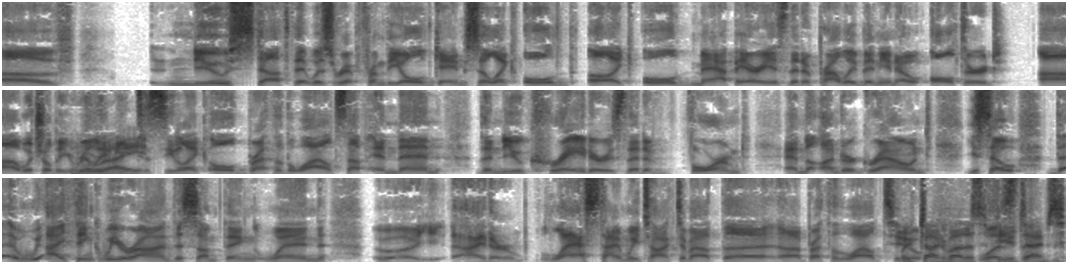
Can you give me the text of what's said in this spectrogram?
of new stuff that was ripped from the old game. So like old, uh, like old map areas that have probably been you know altered, uh, which will be really Right. neat to see like old Breath of the Wild stuff, and then the new craters that have formed and the underground. So th- I think we were onto something when uh, either last time we talked about the uh, Breath of the Wild two. We've talked about this a few that- times.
